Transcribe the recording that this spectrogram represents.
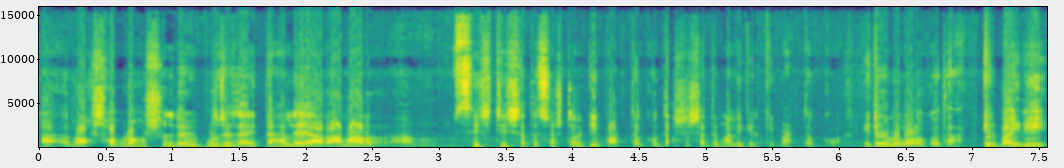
আহ, র- সব রহস্য যদি আমি বুঝে যাই তাহলে আর আমার সৃষ্টির সাথে ষষ্ঠার কি পার্থক্য? দাসের সাথে মালিকের কি পার্থক্য? এটা হলো বড় কথা। এর বাইরে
